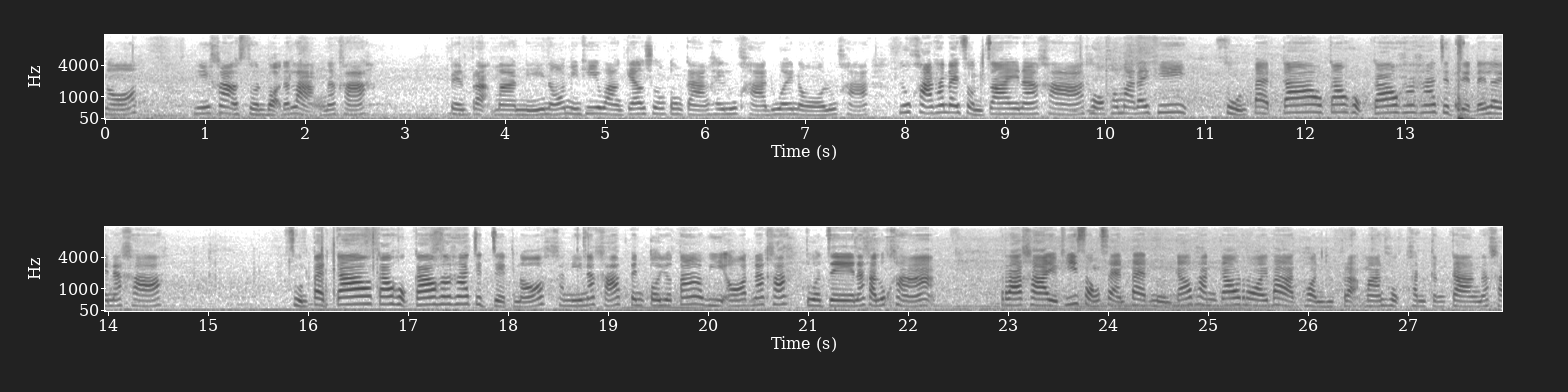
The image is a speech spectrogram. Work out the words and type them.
เนาะนี่ค่ะส่วนเบาะด้านหลังนะคะ เป็นประมาณนี้เนาะมีที่วางแก้วช่วงตรงกลางให้ลูกค้าด้วยเนาะลูกค้า ลูกค้าท่านใดสนใจนะคะ โทรเข้ามาได้ที่ 0899695577 ได้เลยนะคะ 0899695577 เนาะคันนี้นะคะเป็น Toyota Vios นะคะ ตัว J นะคะ ลูกค้าราคาอยู่ที่ 289,900 บาท ผ่อนอยู่ประมาณ 6,000 กลางๆ นะคะ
